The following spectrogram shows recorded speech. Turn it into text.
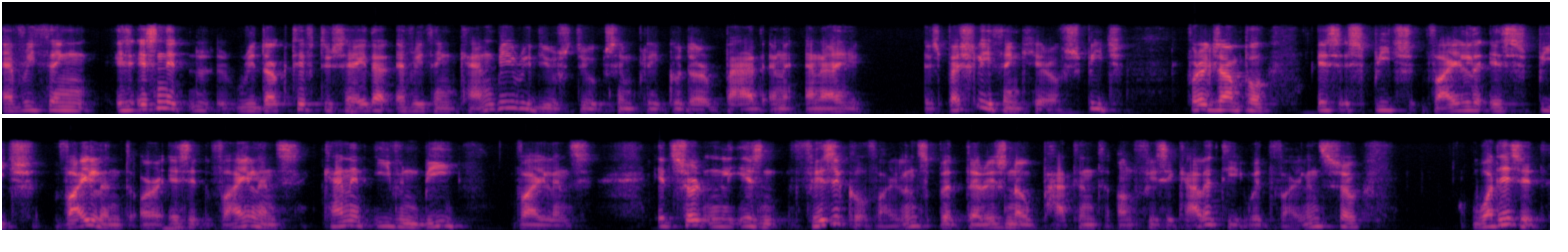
everything isn't it reductive to say that everything can be reduced to simply good or bad? And and i especially think here of speech for example, is speech violent? Is speech violent or is it violence? Can it even be violence? It certainly isn't physical violence, but there is no patent on physicality with violence. So, what is it?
